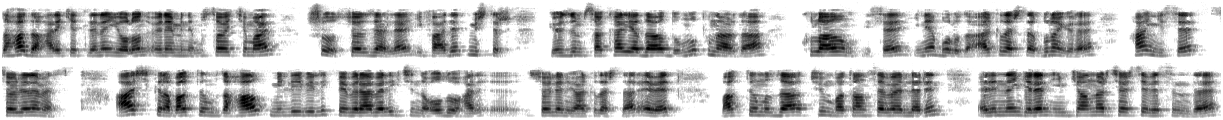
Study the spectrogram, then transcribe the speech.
daha da hareketlenen yolun önemini Mustafa Kemal şu sözlerle ifade etmiştir. Gözüm Sakarya'da, Dumlupınar'da, kulağım ise İnebolu'da. Arkadaşlar buna göre hangisi söylenemez? A şıkkına baktığımızda halk milli birlik ve beraberlik içinde olduğu söyleniyor arkadaşlar. Evet. Baktığımızda tüm vatanseverlerin elinden gelen imkanlar çerçevesinde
